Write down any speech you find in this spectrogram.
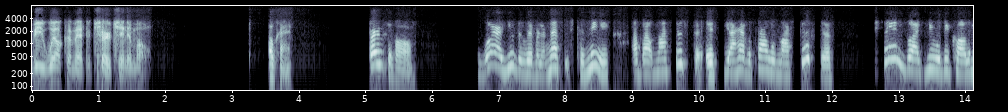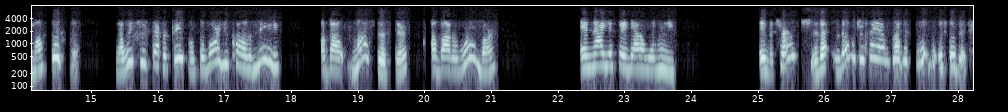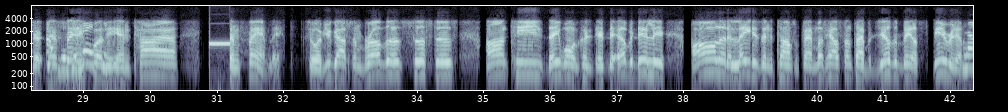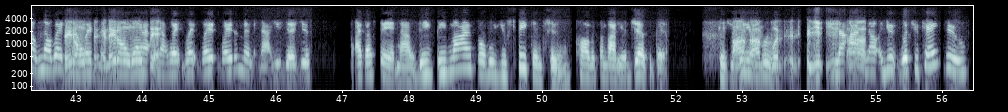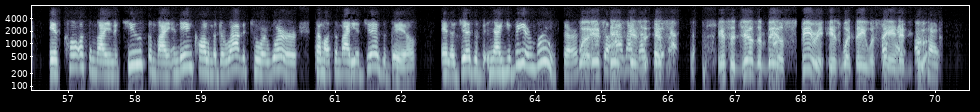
be welcome at the church anymore. Okay. First of all, why are you delivering a message to me about my sister? If I have a problem with my sister, seems like you would be calling my sister. Now we two separate people, so why are you calling me about my sister about a rumor? And now you're saying y'all don't want me in the church? Is that is that what you're saying, brother? They're, uh, they're saying for the entire family. So if you got some brothers, sisters, aunties, they want because evidently all of the ladies in the Thompson family must have some type of Jezebel spirit in them. No, no, wait, They no, don't- wait and they don't want Now- that. Now, wait, wait, wait, wait a minute. Now, you, just, you, like I said, now be be mindful who you speaking to, calling somebody a Jezebel, because you're being rude. what, you, you, now, I, uh, now, you, what you can't do is call somebody and accuse somebody, and then call them a derogatory word, talking about somebody a Jezebel and a Jezebel. Now, you're being rude, sir. Well, it's so I, it's like it's, I it's, said, it's a Jezebel were saying. okay, that you, okay.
